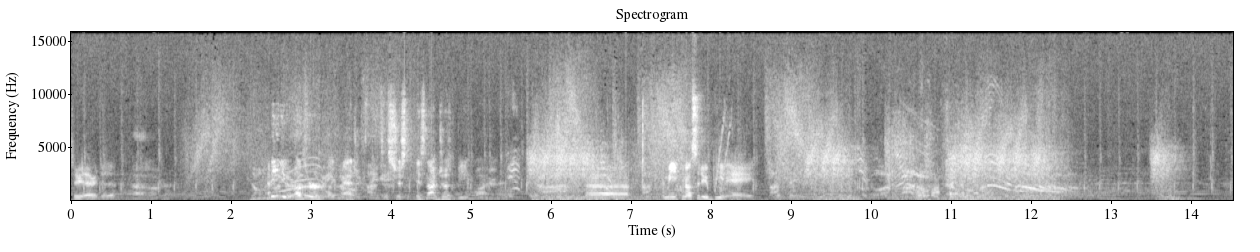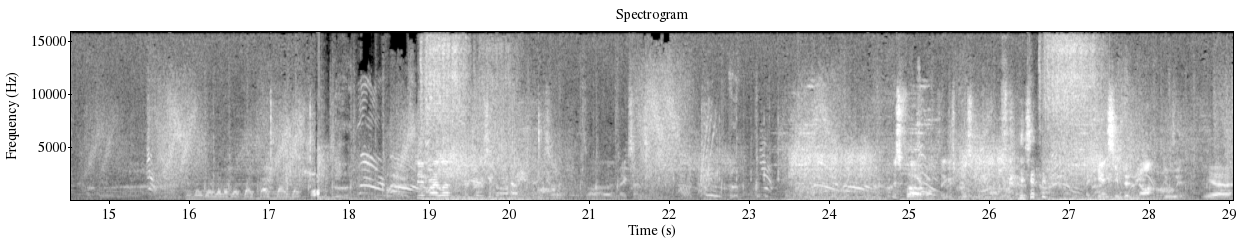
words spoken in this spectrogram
So you there, did it. Oh, okay. How do you do other like magic things? It's just it's not just B and Y. Right? Uh, I mean, you can also do B and A, I think. Oh, oh fuck, I don't know. Did my left ear have so, uh, that makes sense. This flower bomb thing is pissing me off. I can't seem to not do it. Yeah,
